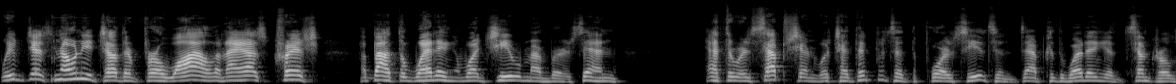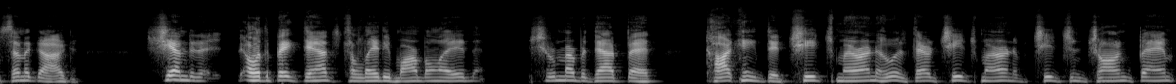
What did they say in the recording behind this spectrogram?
we've just known each other for a while. And I asked Trish about the wedding and what she remembers. And at the reception, which I think was at the Four Seasons after the wedding at Central Synagogue, she ended it, oh the big dance to Lady Marmalade. She remembered that, bit. talking to Cheech Marin, who was there, Cheech Marin of Cheech and Chong fame.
